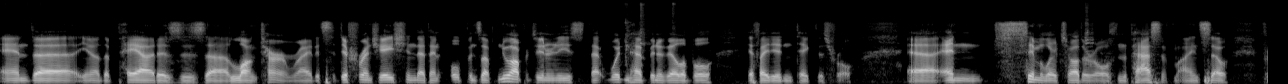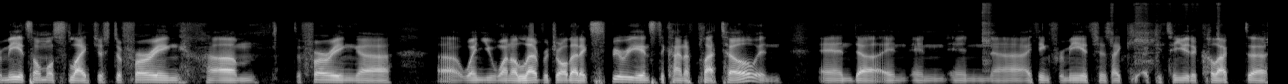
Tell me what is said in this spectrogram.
and uh, you know the payout is is long term, right? It's the differentiation that then opens up new opportunities that wouldn't have been available if I didn't take this role uh, and similar to other roles in the past of mine. So for me, it's almost like just deferring, um, deferring uh, uh, when you want to leverage all that experience to kind of plateau and and uh, and and and uh, I think for me, it's just I, continue to collect. Uh,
